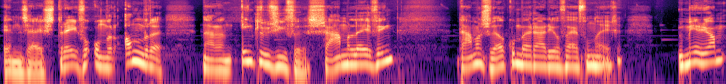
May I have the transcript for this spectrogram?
En zij streven onder andere naar een inclusieve samenleving. Dames, welkom bij Radio 509. Mirjam,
